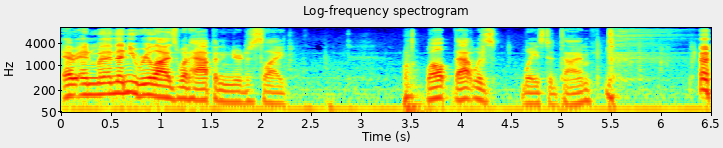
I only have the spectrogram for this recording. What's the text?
and, and then you realize what happened and you're just like well that was wasted time. I'm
